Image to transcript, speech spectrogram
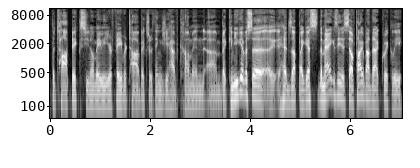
the topics, you know maybe your favorite topics or things you have coming. Um, but can you give us a, a, heads up? I guess the magazine itself. Talk about that quickly.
